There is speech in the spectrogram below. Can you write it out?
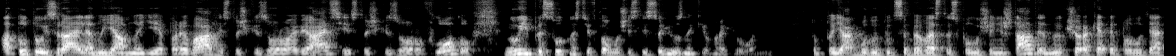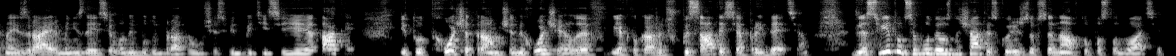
А тут у Ізраїля ну явно є переваги з точки зору авіації, з точки зору флоту, ну і присутності, в тому числі союзників в регіоні. Тобто, як будуть тут себе вести Сполучені Штати? Ну, якщо ракети полетять на Ізраїль, мені здається, вони будуть брати участь в відбитті цієї атаки. І тут хоче Трамп чи не хоче, але як то кажуть, вписатися прийдеться. Для світу це буде означати, скоріш за все, нафту по 120.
